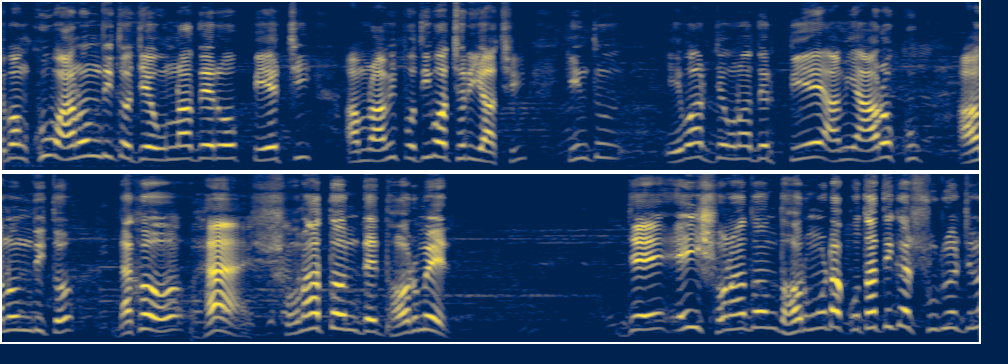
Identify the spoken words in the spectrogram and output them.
এবং খুব আনন্দিত যে ওনাদেরও পেয়েছি। আমরা, আমি প্রতি বছরই আছি, কিন্তু এবার যে ওনাদের পেয়ে আমি আরও খুব আনন্দিত। দেখো হ্যাঁ সনাতন যে ধর্মের, যে এই সনাতন ধর্মটা কোথা থেকে শুরু হয়েছিল,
